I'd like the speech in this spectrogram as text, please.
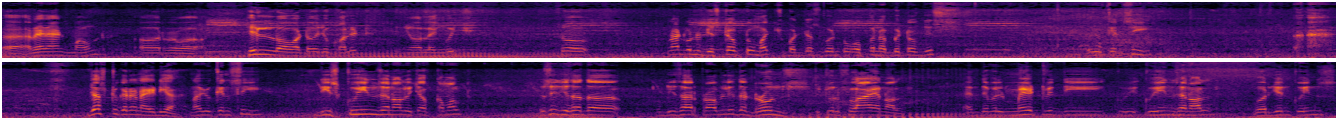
uh, red ant mound or uh, hill or whatever you call it in your language. So not going to disturb too much but just going to open a bit of this. So you can see just to get an idea now you can see these queens and all which have come out. You see these are the these are probably the drones which will fly and all. And they will mate with the queens and all virgin queens.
